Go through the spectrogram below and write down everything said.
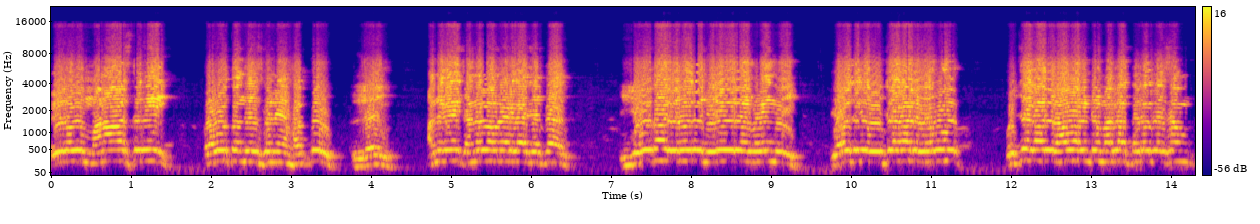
ఈరోజు మన ఆస్తిని ప్రభుత్వం తీసుకునే హక్కు లేదు. అందుకని చంద్రబాబు నాయుడు గారు చెప్పారు యువత ఈరోజు నిరుపయోగమైంది యువతకి ఉద్యోగాలు లేవు. ఉద్యోగాలు రావాలంటే మళ్ళా తెలుగుదేశం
